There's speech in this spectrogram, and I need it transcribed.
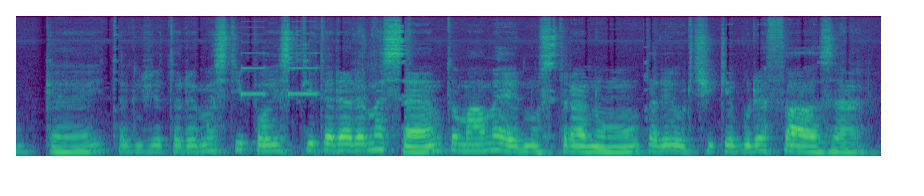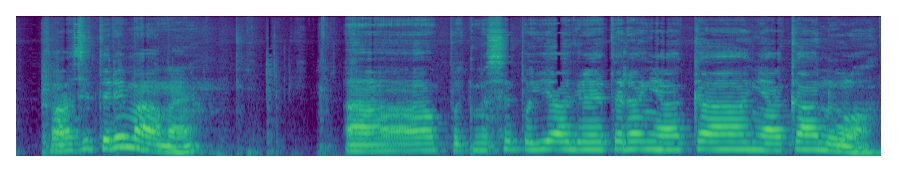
OK, takže to jdeme z té pojistky, teda jdeme sem, to máme jednu stranu, tady určitě bude fáze. Fázi tedy máme. A pojďme se podívat, kde je teda nějaká, nějaká nula.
